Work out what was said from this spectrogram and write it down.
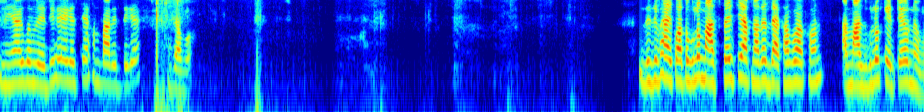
নিয়ে একদম রেডি হয়ে গেছি, এখন বাড়ির দিকে যাব। দিদি ভাই, কতগুলো মাছ পেয়েছি আপনাদের দেখাবো এখন। আর মাছগুলো কেটেও নেব।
